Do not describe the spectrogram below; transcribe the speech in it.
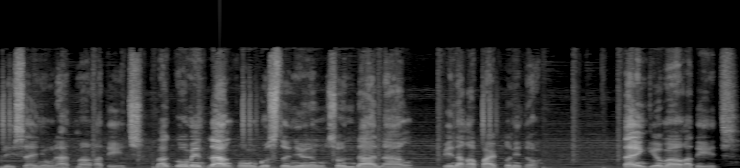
bless sa inyong lahat mga ka-TH. Mag-comment lang kung gusto nyo sundan ang pinaka-part 2 nito. Thank you mga ka-TH.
